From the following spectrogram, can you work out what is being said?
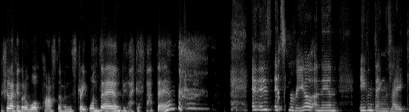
I feel like I'm going to walk past them in the street one day and be like, is that them? it is, it's for real. And then even things like,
